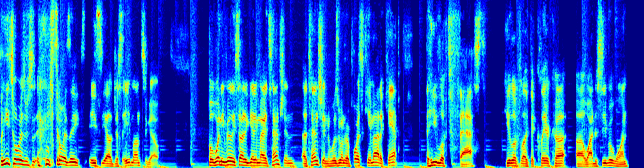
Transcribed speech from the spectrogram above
But he tore his he tore his ACL just eight months ago. But when he really started getting my attention, attention was when reports came out of camp that he looked fast. He looked like the clear cut uh, wide receiver one,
